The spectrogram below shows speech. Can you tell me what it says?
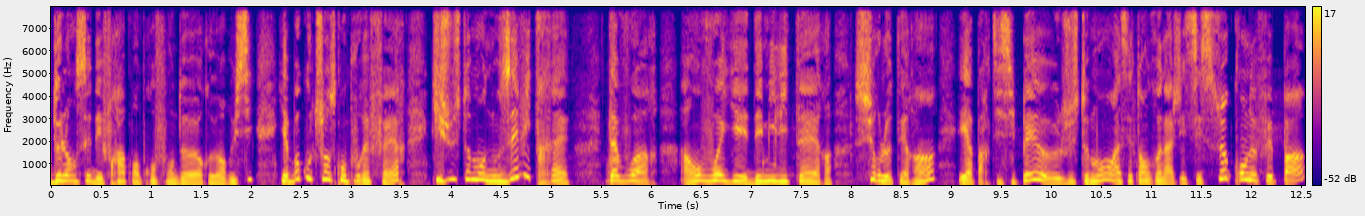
de lancer des frappes en profondeur en Russie. Il y a beaucoup de choses qu'on pourrait faire qui justement nous éviteraient d'avoir à envoyer des militaires sur le terrain et à participer euh, justement à cet engrenage. Et c'est ce qu'on ne fait pas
